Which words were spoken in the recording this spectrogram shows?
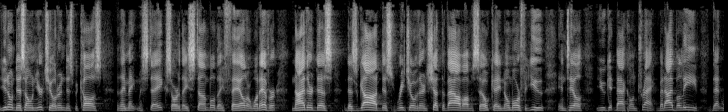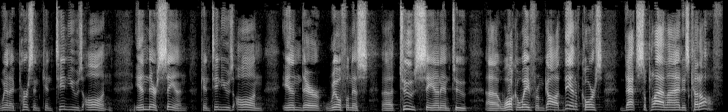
You don't disown your children just because they make mistakes or they stumble, they fail or whatever. Neither does does God just reach over there and shut the valve off and say, "Okay, no more for you until you get back on track." But I believe that when a person continues on in their sin, continues on in their willfulness uh, to sin and to uh, walk away from God, then of course that supply line is cut off.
